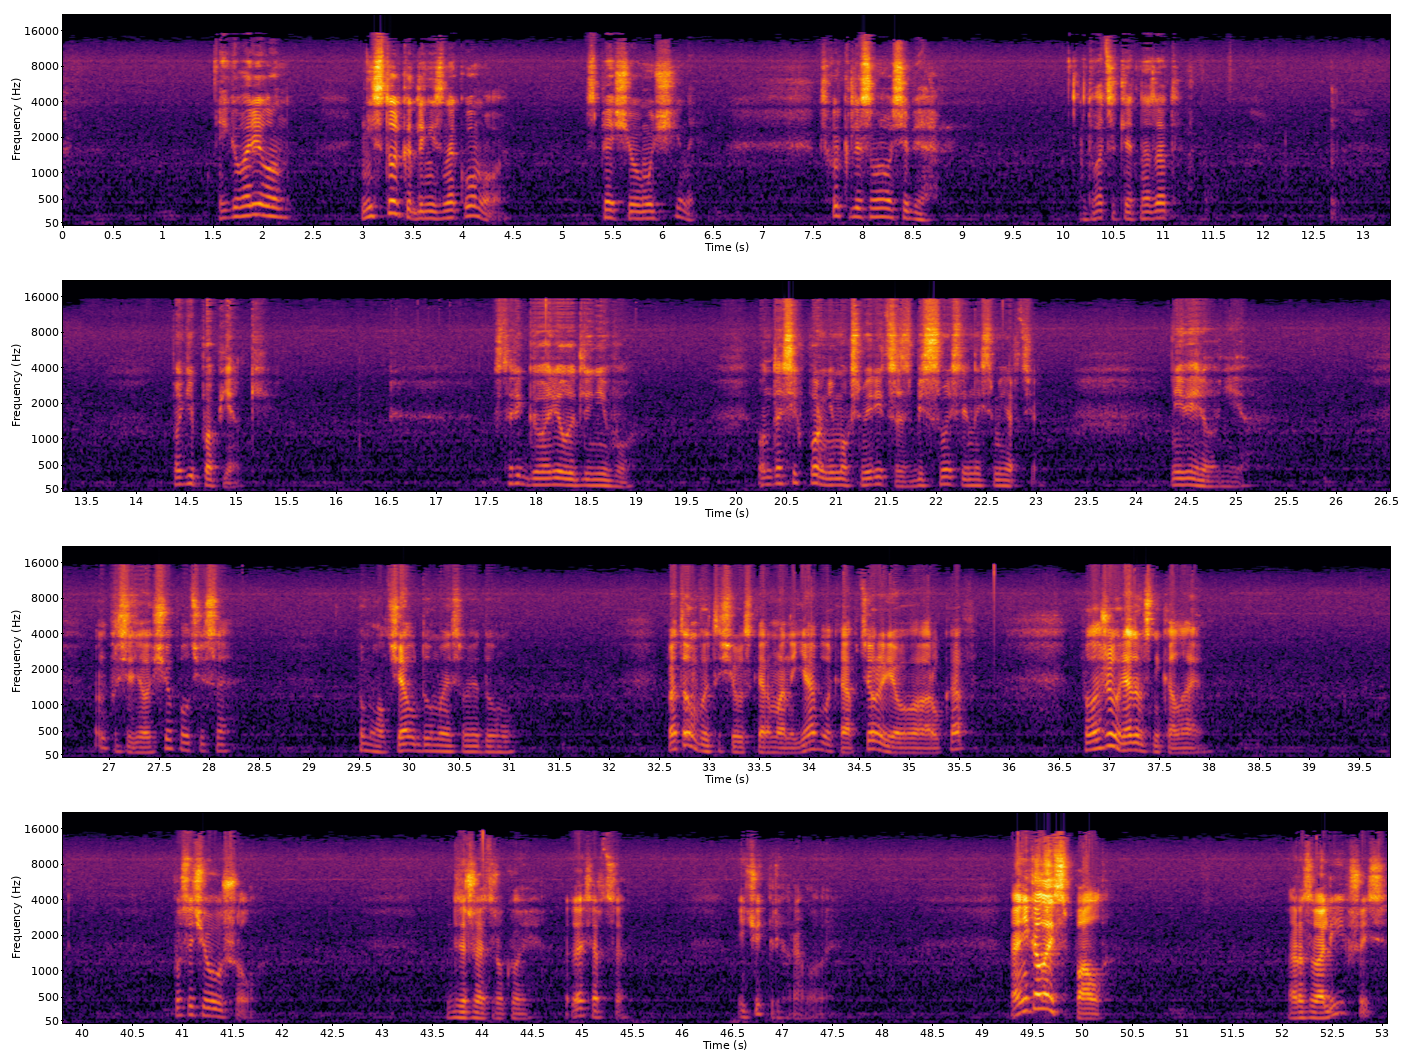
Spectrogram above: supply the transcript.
И говорил он не столько для незнакомого, спящего мужчины, сколько для самого себя. 20 лет назад погиб по пьянке. Старик говорил и для него. Он до сих пор не мог смириться с бессмысленной смертью. Не верил в нее. Он просидел еще полчаса, помолчал, думая свою думу. Потом вытащил из кармана яблоко, обтер его рукав, положил рядом с Николаем. После чего ушел. Держать рукой за сердце и чуть прихрамывая. А Николай спал, развалившись,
